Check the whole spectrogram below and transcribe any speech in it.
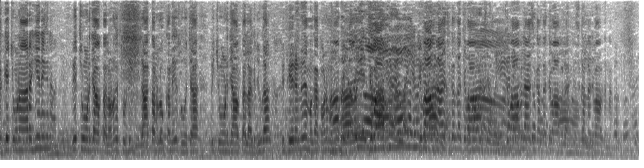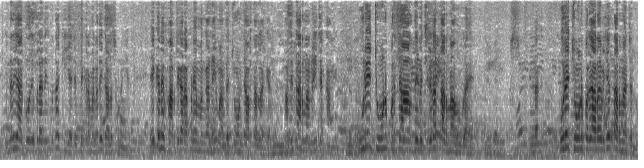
ਅੱਗੇ ਚੋਣਾਂ ਆ ਰਹੀਆਂ ਨੇ ਨਾ ਵੀ ਚੋਣ ਜਾਬਤਾ ਲਾਉਣਗੇ। ਤੁਹਾਡੀ ਜ਼ਿਆਦਾਤਰ ਲੋਕਾਂ ਦੀ ਇਹ ਸੋਚ ਆ ਵੀ ਚੋਣ ਜਾਬਤਾ ਲੱਗ ਜੂਗਾ ਵੀ ਫੇਰ ਇਹਨਾਂ ਦੀਆਂ ਮੰਗਾਂ ਕੌਣ ਬਈ, ਜਵਾਬ ਜਵਾਬ ਲੈ ਇਸ ਗੱਲ ਦਾ ਜਵਾਬ ਲੈ ਜਵਾਬ ਲੈ ਇਸ ਗੱਲ ਦਾ ਜਵਾਬ ਲੈ ਇਸ ਗੱਲ ਦਾ ਜਵਾਬ ਦੇਣਾ ਇਹਨਾਂ ਦੀ ਆਗੂ ਦੀ ਪਲੈਨਿੰਗ ਪਤਾ ਕੀ ਹੈ ਜਿੱਥੇ ਕਰ ਮੈਂ ਇਹਨਾਂ ਦੀ ਗੱਲ ਸੁਣੀ ਹੈ ਇਹ ਕਹਿੰਦੇ ਫਰਜ਼ ਕਰ ਆਪਣੀਆਂ ਮੰਗਾਂ ਨਹੀਂ ਮੰਨਦੇ ਚੋਣ ਜਾਬਤਾ ਲੱਗ ਗਿਆ। ਅਸੀਂ ਧਰਨਾ ਨਹੀਂ ਚੱਕਾਂਗੇ। ਪੂਰੇ ਚੋਣ ਪ੍ਰਚਾਰ ਦੇ ਵਿੱਚ ਜਿਹੜਾ ਧਰਨਾ ਹੋਊਗਾ ਇਹ ਨ- ਪੂਰੇ ਚੋਣ ਪ੍ਰਚਾਰ ਦੇ ਵਿੱਚ ਇਹ ਧਰਨਾ ਚੱਲੂ।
